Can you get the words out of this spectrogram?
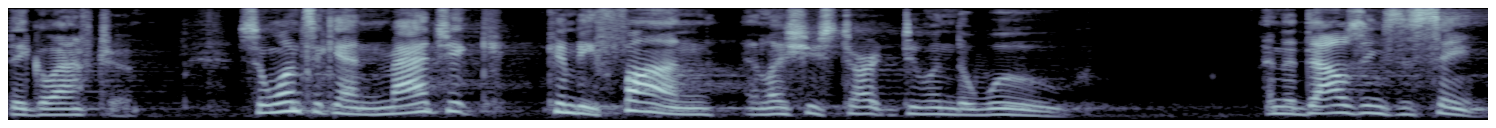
they go after it. So, once again, magic can be fun unless you start doing the woo. And the dowsing's the same.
